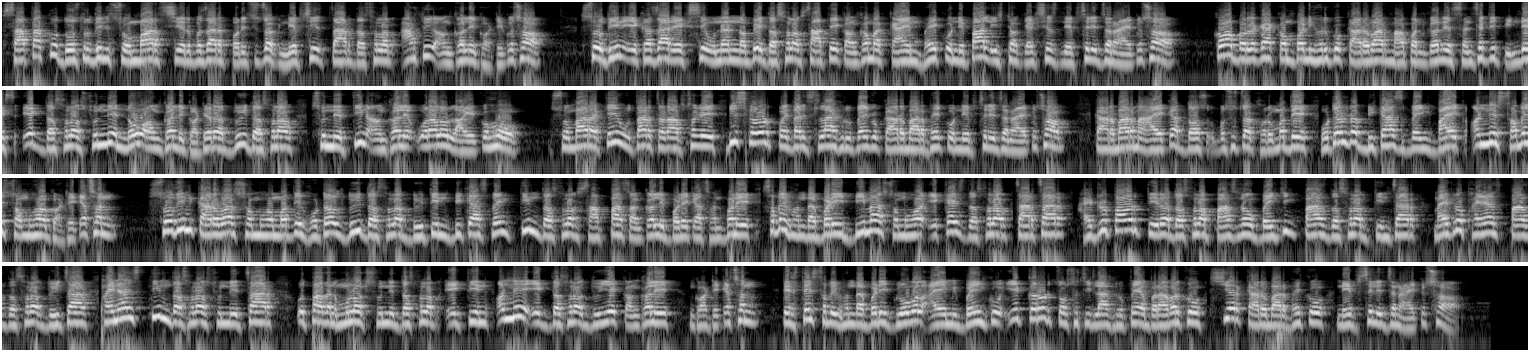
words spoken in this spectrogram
साताको दोस्रो दिन सोमबार सेयर बजार परिसूचक नेप्सी चार दशमलव आठ दुई अङ्कले घटेको छ। सो दिन एक हजार एक सय उनानब्बे दशमलव सात एक अङ्कमा कायम भएको नेपाल स्टक एक्सचेन्ज नेप्सीले जनाएको छ। क वर्गका कम्पनीहरूको कारोबार मापन गर्ने सेन्सेटिभ इन्डेक्स एक दशमलव शून्य नौ अङ्कले घटेर दुई दशमलव शून्य तिन अङ्कले ओह्रालो लागेको हो। सोमबार केही उतार चढावसँगै बिस करोड पैँतालिस लाख रुपियाँको कारोबार भएको नेप्सीले जनाएको छ। कारोबारमा आएका दस उपसूचकहरूमध्ये होटल र विकास ब्याङ्क बाहेक अन्य सबै समूह घटेका छन्। सो दिन कारोबार समूह मध्ये होटल दुई दशमलव दुई तिन विकास ब्याङ्क तिन दशमलव सात पाँच अङ्कले बढेका छन् भने सबैभन्दा बढी बिमा समूह एक्काइस दशमलव चार चार हाइड्रो पावर तेह्र दशमलव पाँच नौ ब्याङ्किङ पाँच दशमलव तिन चार माइक्रो फाइनेन्स पाँच दशमलव दुई चार फाइनेन्स तिन दशमलव शून्य चार उत्पादनमूलक शून्य दशमलव एक तिन अन्य एक दशमलव दुई एक अङ्कले घटेका छन्। त्यस्तै सबैभन्दा बढी ग्लोबल आइएमई बैङ्कको एक करोड चौसठी लाख रुपियाँ बराबरको सेयर कारोबार भएको नेप्सेले जनाएको छ।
